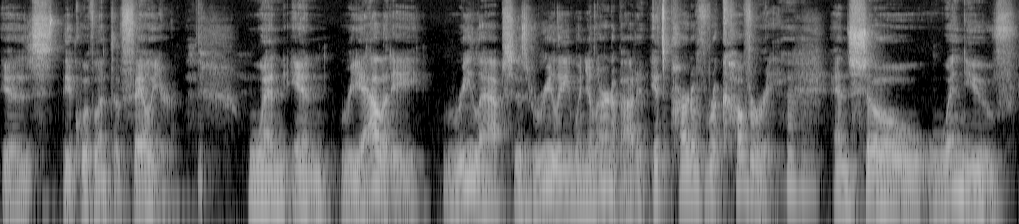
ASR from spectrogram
is the equivalent of failure. When in reality, relapse is really, when you learn about it, it's part of recovery. Mm-hmm. And so when you've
